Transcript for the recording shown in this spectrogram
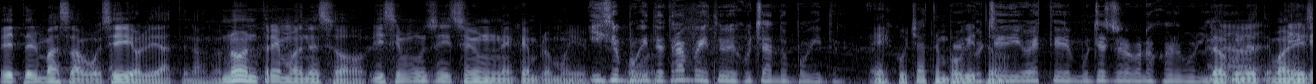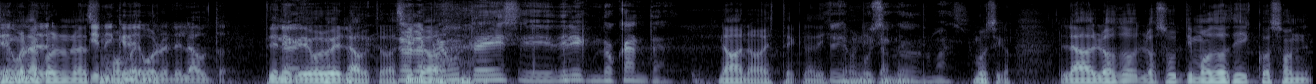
Este es el más abu- Sí, olvídate, no, no, no entremos en eso. Hice un, hice un ejemplo muy. Hice un poquito de trampa y estuve escuchando un poquito. ¿Escuchaste un poquito? Escuché, digo, este muchacho lo conozco de algún Lo- bueno, tiene que hicimos una columna Tiene que devolver el auto. Tiene que devolver el auto, así no, no. la pregunta es, eh, Derek no canta. No, no, es tecladista Es músico únicamente. nomás. Músico. La- los, dos- los últimos dos discos son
